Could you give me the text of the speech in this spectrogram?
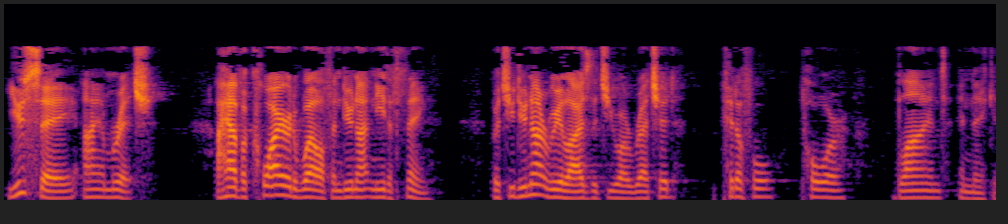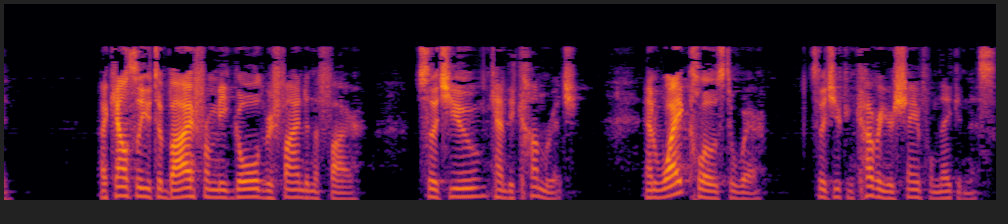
You say, I am rich. I have acquired wealth and do not need a thing. But you do not realize that you are wretched, pitiful, poor, blind, and naked. I counsel you to buy from me gold refined in the fire, so that you can become rich, and white clothes to wear, so that you can cover your shameful nakedness,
